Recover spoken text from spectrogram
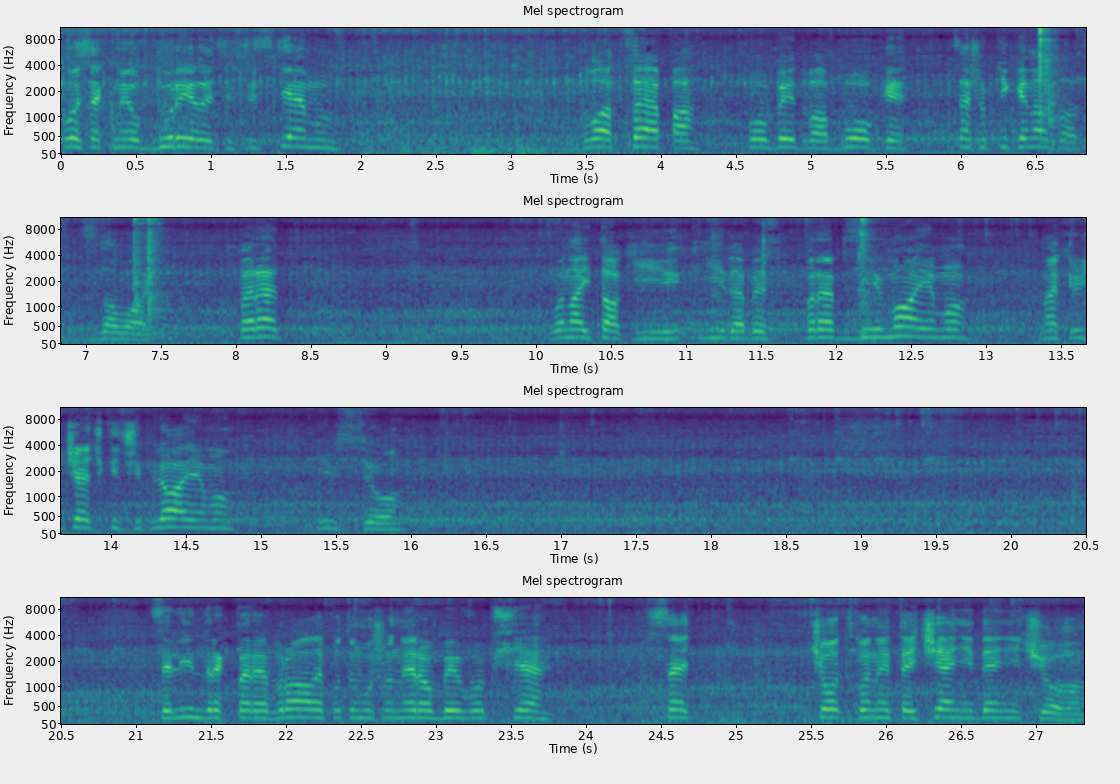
Ось як ми обдурили цю систему. Два цепа по обидва боки. Це щоб тільки назад здавати. Вперед вона і так їде без вперед знімаємо, на крючечки чіпляємо і все. Циліндрик перебрали, тому що не робив взагалі. Все чітко не тече, ніде нічого.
